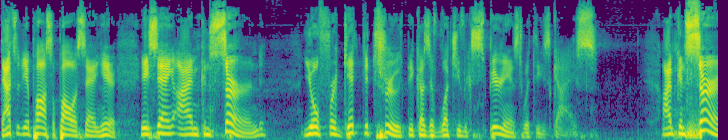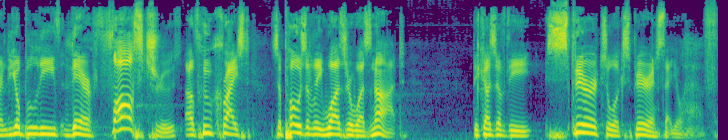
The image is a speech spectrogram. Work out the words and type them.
That's what the Apostle Paul is saying here. He's saying, I'm concerned you'll forget the truth because of what you've experienced with these guys. I'm concerned you'll believe their false truth of who Christ supposedly was or was not because of the spiritual experience that you'll have.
